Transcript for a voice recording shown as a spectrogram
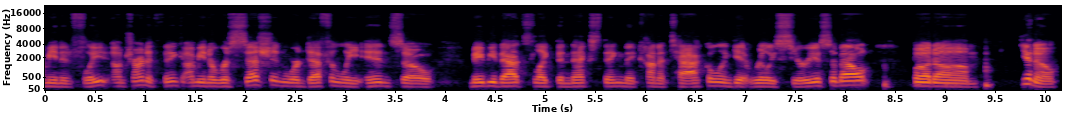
I mean, inflate. I'm trying to think. I mean, a recession we're definitely in. So maybe that's like the next thing they kind of tackle and get really serious about. But, um, you know,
